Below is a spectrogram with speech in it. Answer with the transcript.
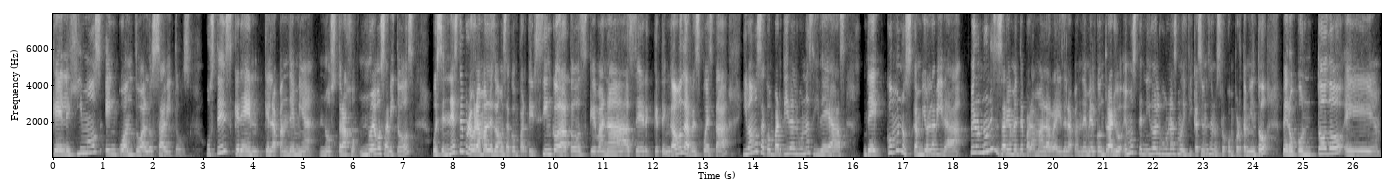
que elegimos en cuanto a los hábitos. ¿Ustedes creen que la pandemia nos trajo nuevos hábitos? Pues en este programa les vamos a compartir cinco datos que van a hacer que tengamos la respuesta y vamos a compartir algunas ideas de cómo nos cambió la vida, pero no necesariamente para mal a raíz de la pandemia. Al contrario, hemos tenido algunas modificaciones en nuestro comportamiento, pero con todo... Eh,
